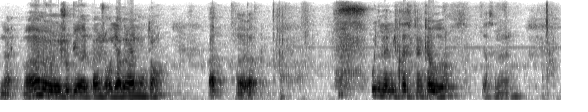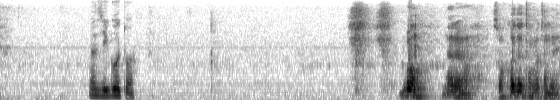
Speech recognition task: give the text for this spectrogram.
Ouais, ouais j'oublierai pas, je regarderai mon temps. Hop, voilà. Oui, il m'a mis presque un KO, hein, ce personnage. Vas-y, go, toi. Bon, alors, sur quoi d'autre on va tomber?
